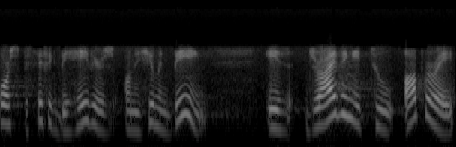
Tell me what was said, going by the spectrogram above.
force specific behaviors on a human being is driving it to operate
